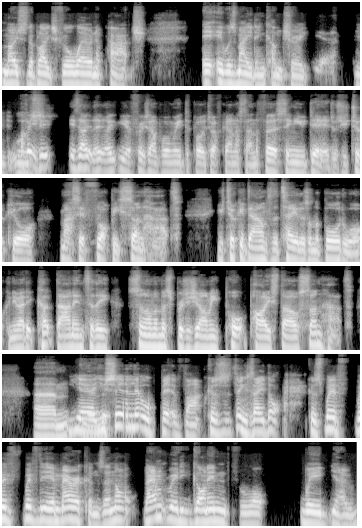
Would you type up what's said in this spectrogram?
most of the blokes if you're wearing a patch. It, it was made in country. Yeah. It was I think is that like, you know, for example when we deployed to afghanistan the first thing you did was you took your massive floppy sun hat you took it down to the tailors on the boardwalk and you had it cut down into the synonymous british army pork pie style sun hat um, yeah, you, know, you, see a little bit of that because things they don't because with with with the Americans they're not they haven't really gone in for what we, you know,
